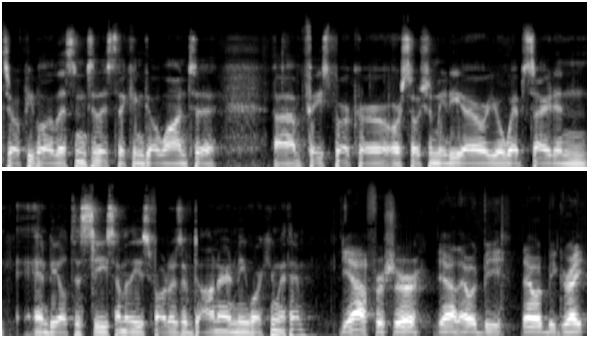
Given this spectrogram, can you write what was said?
so if people are listening to this, they can go on to um, Facebook or, or social media or your website and and be able to see some of these photos of Donner and me working with him. Yeah, for sure. Yeah, that would be that would be great.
